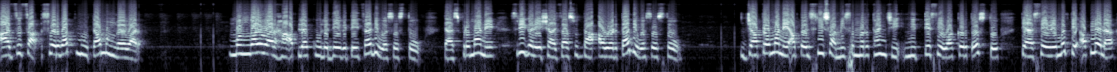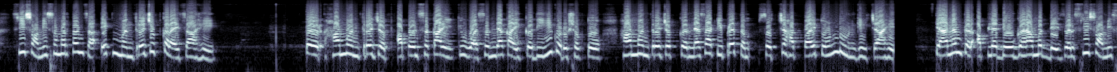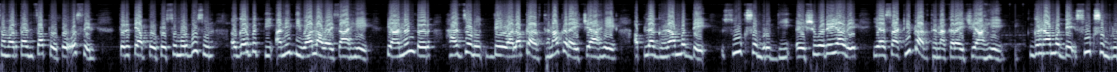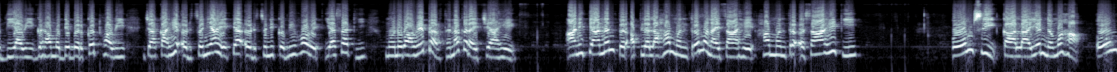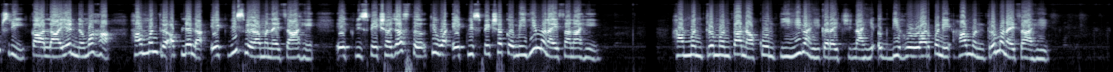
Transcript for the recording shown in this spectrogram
आजचा सर्वात मोठा मंगळवार. मंगळवार हा आपल्या कुलदेवतेचा दिवस असतो. त्याचप्रमाणे श्री गणेशाचा सुद्धा आवडता दिवस असतो. ज्याप्रमाणे आपण श्री स्वामी समर्थांची नित्य सेवा करत असतो त्या सेवेमध्ये आपल्याला श्री स्वामी समर्थांचा एक मंत्र जप करायचा आहे. तर हा मंत्र जप आपण सकाळी किंवा संध्याकाळी कधीही करू शकतो. हा मंत्र जप करण्यासाठी प्रथम स्वच्छ हातपाय तोंड धुवून घ्यायचे आहे. त्यानंतर आपल्या देवघरामध्ये जर श्री स्वामी समर्थांचा फोटो असेल तर त्या फोटो समोर बसून अगरबत्ती आणि दिवा लावायचा आहे. त्यानंतर हात जोडून देवाला प्रार्थना करायची आहे. आपल्या घरामध्ये सुख समृद्धी ऐश्वर यावे यासाठी प्रार्थना करायची आहे. घरामध्ये सुख समृद्धी यावी घरामध्ये बरकत व्हावी ज्या काही अडचणी आहेत त्या अडचणी कमी व्हावेत यासाठी मनोभावे प्रार्थना करायची आहे. आणि त्यानंतर आपल्याला हा मंत्र म्हणायचा आहे. हा मंत्र असा आहे की ओम श्री कालाय नमहा ओम श्री कालाय नमहा हा मंत्र आपल्याला एकवीस वेळा म्हणायचा आहे. एकवीसपेक्षा जास्त किंवा एकवीसपेक्षा कमीही म्हणायचा नाही. हा मंत्र म्हणताना कोणतीही घाई करायची नाही. अगदी हळुवारपणे हा मंत्र म्हणायचा आहे.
